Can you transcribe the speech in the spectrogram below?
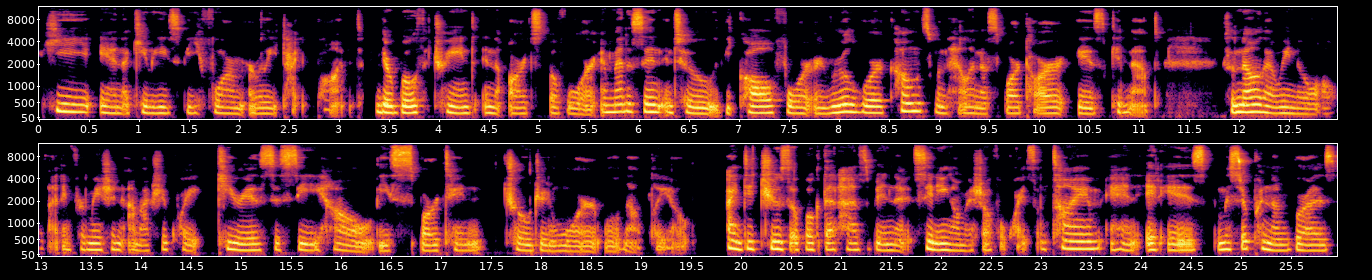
he and Achilles they form a really tight bond. They're both trained in the arts of war and medicine until the call for a real war comes when Helen of Sparta is kidnapped. So now that we know all that information, I'm actually quite curious to see how the Spartan Trojan War will now play out. I did choose a book that has been sitting on my shelf for quite some time and it is Mr. Penumbra's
